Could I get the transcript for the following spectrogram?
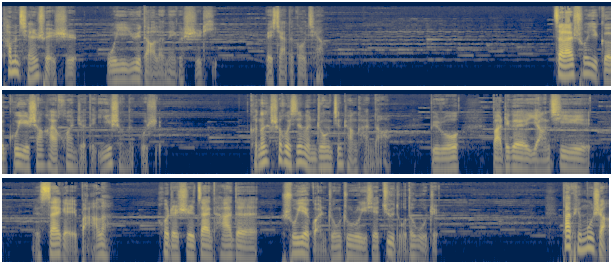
他们潜水时无意遇到了那个尸体，被吓得够呛。再来说一个故意伤害患者的医生的故事。可能社会新闻中经常看到，比如把这个氧气塞给拔了，或者是在他的输液管中注入一些剧毒的物质。大屏幕上，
